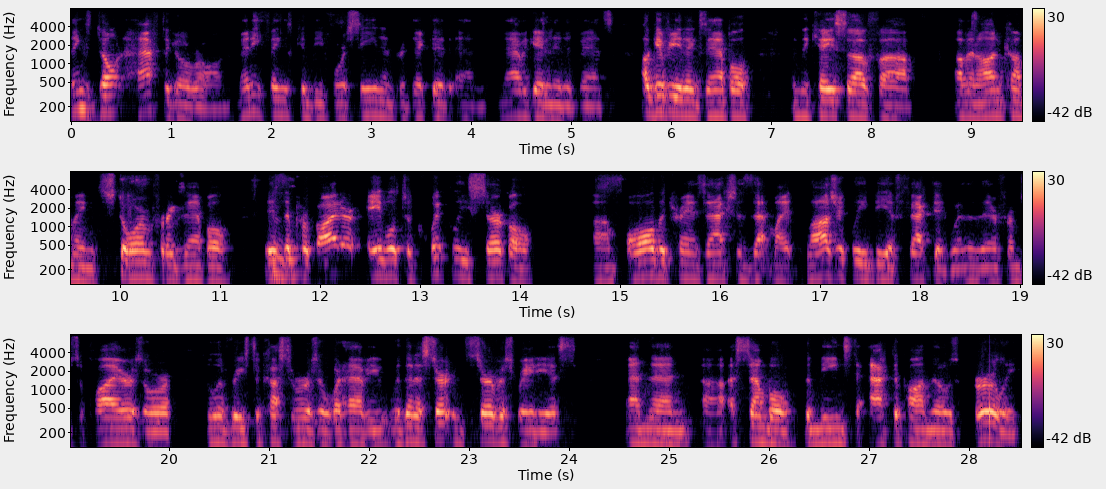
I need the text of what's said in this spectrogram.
things don't have to go wrong. Many things can be foreseen and predicted and navigated in advance. I'll give you an example. In the case of uh, of an oncoming storm, for example, is mm-hmm. the provider able to quickly circle um, all the transactions that might logically be affected, whether they're from suppliers or deliveries to customers or what have you, within a certain service radius, and then uh, assemble the means to act upon those early,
